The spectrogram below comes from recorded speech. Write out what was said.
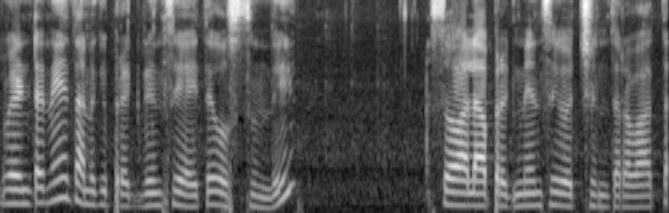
వెంటనే తనకి ప్రెగ్నెన్సీ అయితే వస్తుంది. సో అలా ప్రెగ్నెన్సీ వచ్చిన తర్వాత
